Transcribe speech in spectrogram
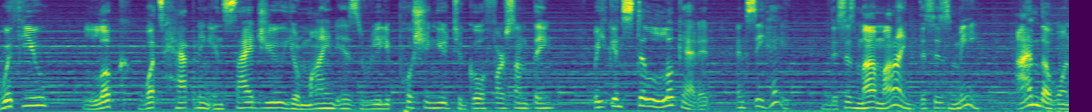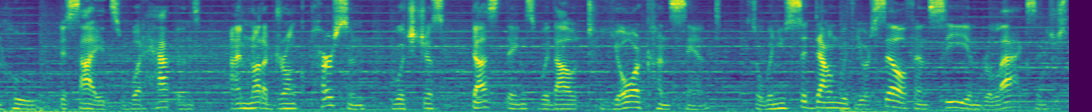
with you. Look what's happening inside you. Your mind is really pushing you to go for something. But you can still look at it and see hey, this is my mind. This is me. I'm the one who decides what happens. I'm not a drunk person which just does things without your consent. So when you sit down with yourself and see and relax and just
